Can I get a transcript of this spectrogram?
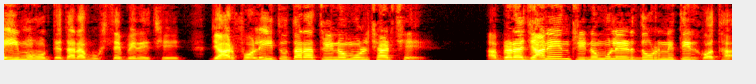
এই মুহূর্তে তারা বুঝতে পেরেছে, যার ফলেই তো তারা তৃণমূল ছাড়ছে। আপনারা জানেন তৃণমূলের দুর্নীতির কথা,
